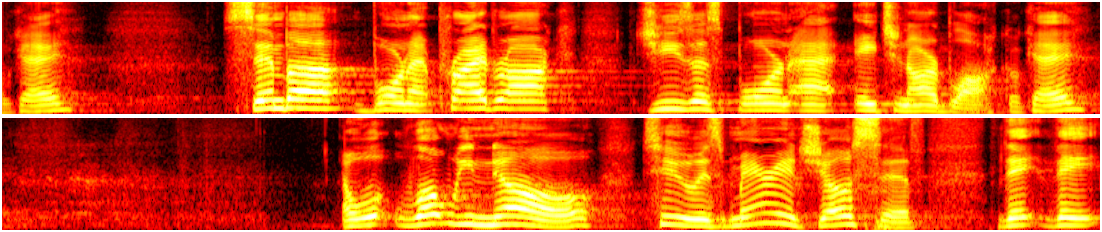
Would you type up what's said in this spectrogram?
okay? Simba, born at Pride Rock, Jesus, born at H&R Block, okay? And what we know, too, is Mary and Joseph, they, they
